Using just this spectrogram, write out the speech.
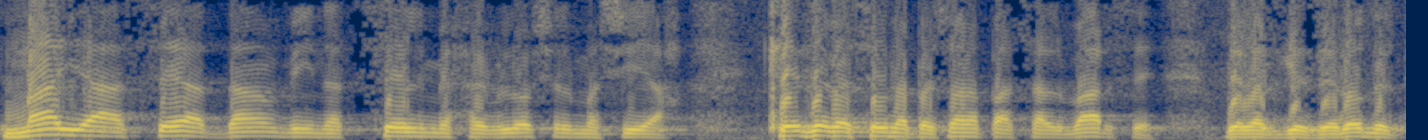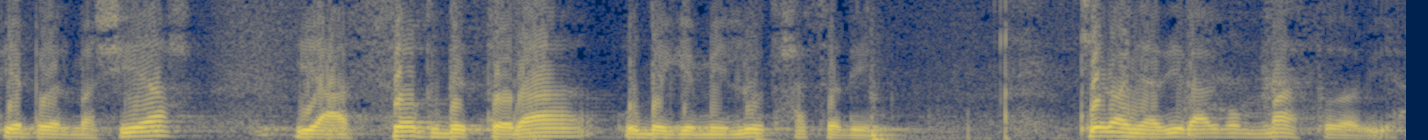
Maya sea Dan Vinatzel el Mashiach. ¿Qué debe hacer una persona para salvarse de las gezerot del tiempo del Mashiach? Yasok betorah ubegemilut hasadim. Quiero añadir algo más todavía.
